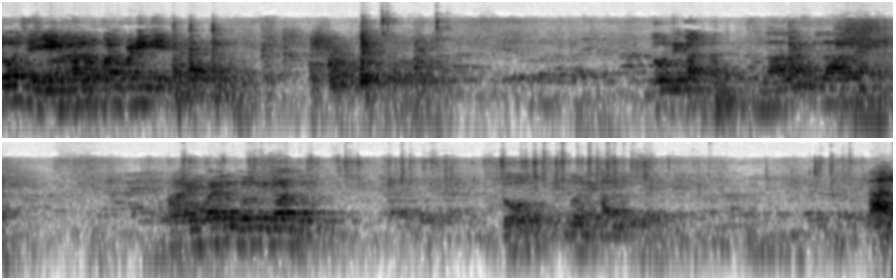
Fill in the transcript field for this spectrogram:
दो चाहिए एक लाख ऊपर पड़ेंगे। दो निकाल दो। लाल लाल है। हाँ एक बार दो निकाल दो। दो दो निकाल दो। लाल।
